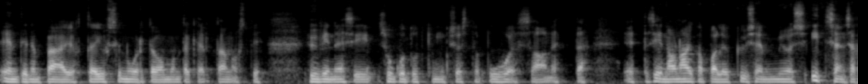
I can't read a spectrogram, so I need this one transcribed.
entinen pääjohtaja Jussi Nuorteo monta kertaa nosti hyvin esiin sukututkimuksesta puhuessaan, että, että siinä on aika paljon kyse myös itsensä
